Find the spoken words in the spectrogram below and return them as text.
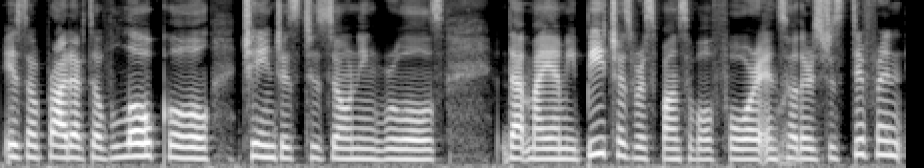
is a product of local changes to zoning rules that Miami Beach is responsible for. And so there's just different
